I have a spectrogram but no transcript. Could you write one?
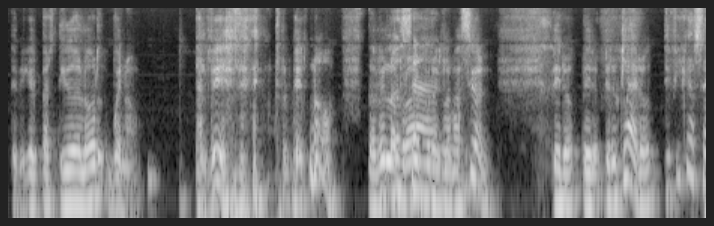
Te pica el partido del orden, bueno, tal vez, tal vez no, tal vez lo aprueban por reclamación. Pero, pero, pero claro, te fijas,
